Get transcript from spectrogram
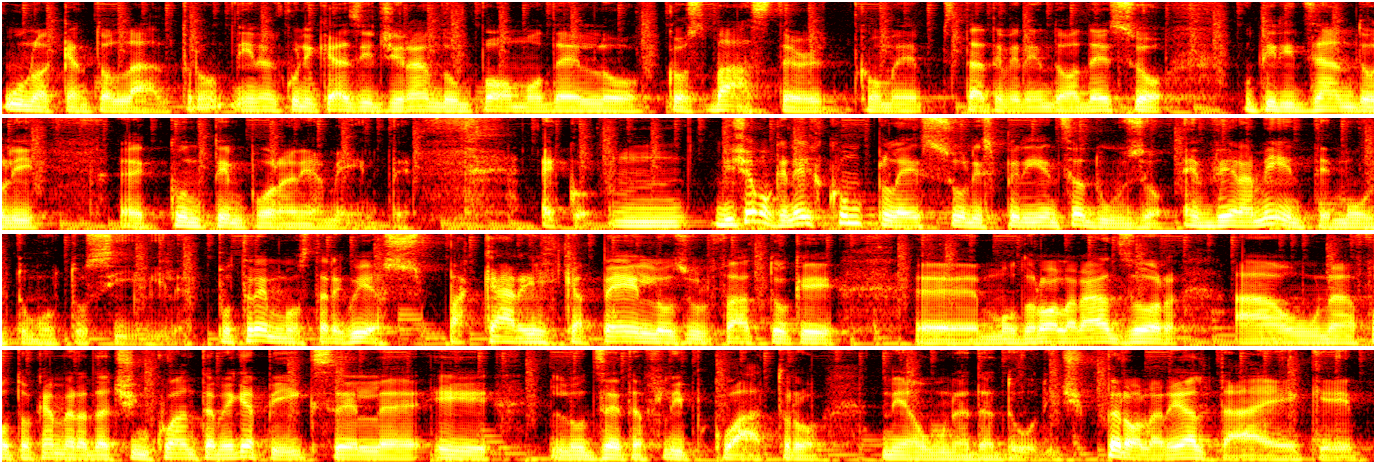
uno accanto all'altro, in alcuni casi girando un po' modello Ghostbuster, come state vedendo adesso, utilizzandoli eh, contemporaneamente. Ecco, mm, diciamo che nel complesso l'esperienza d'uso è veramente molto molto simile. Potremmo stare qui a spaccare il capello sul fatto che eh, Motorola Razor ha una fotocamera da 50 megapixel e lo Z Flip 4 ne ha una da 12, però la realtà è che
